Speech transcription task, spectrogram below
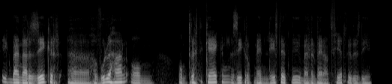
Ik ben daar zeker eh, gevoelig aan om, om terug te kijken, zeker op mijn leeftijd nu. Ik ben er bijna 40, dus die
